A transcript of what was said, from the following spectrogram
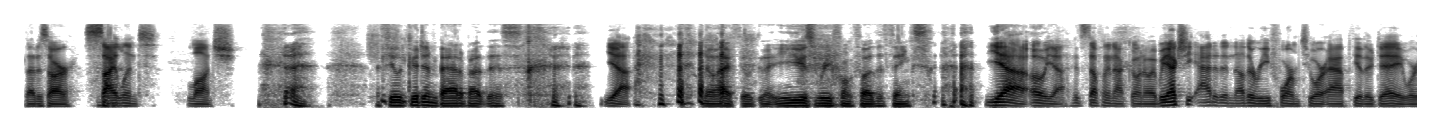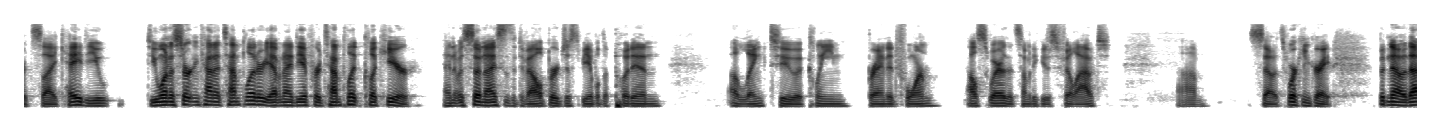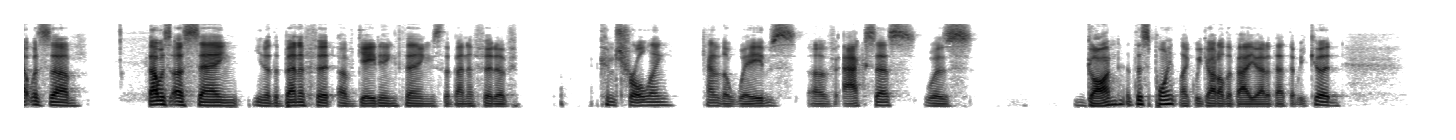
that is our silent launch. I feel good and bad about this. yeah. no, I feel good. You use reform for other things. yeah. Oh yeah. It's definitely not going away. We actually added another reform to our app the other day where it's like, hey, do you do you want a certain kind of template or you have an idea for a template? Click here. And it was so nice as a developer just to be able to put in a link to a clean branded form elsewhere that somebody could just fill out. Um, so it's working great. But no, that was um, that was us saying, you know, the benefit of gating things, the benefit of controlling kind of the waves of access was gone at this point. Like we got all the value out of that that we could.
